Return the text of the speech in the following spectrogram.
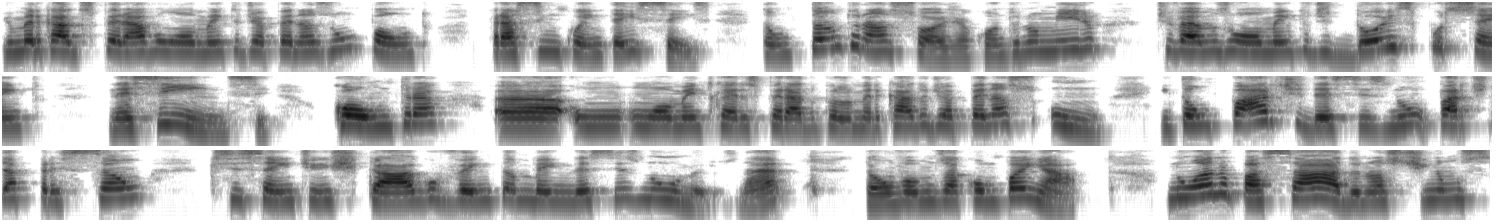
e o mercado esperava um aumento de apenas um ponto para 56%. Então, tanto na soja quanto no milho, tivemos um aumento de 2% nesse índice, contra uh, um, um, aumento que era esperado pelo mercado de apenas um. Então, parte desses parte da pressão que se sente em Chicago vem também desses números, né? Então, vamos acompanhar. No ano passado, nós tínhamos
